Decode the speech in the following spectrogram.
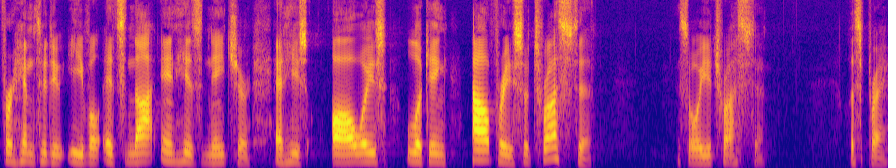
for Him to do evil, it's not in His nature. And He's always looking out for you. So trust Him. So all you trust Him? Let's pray.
